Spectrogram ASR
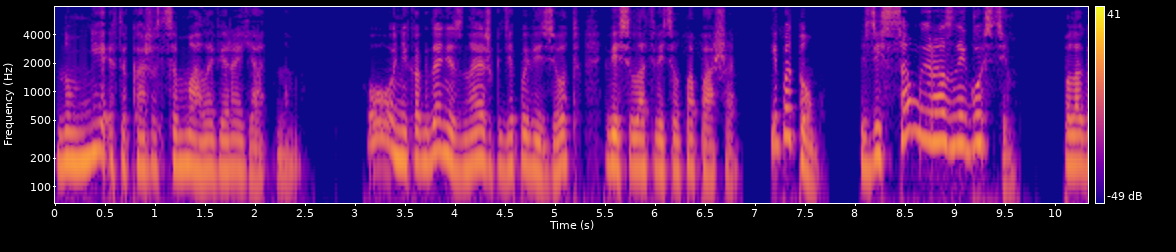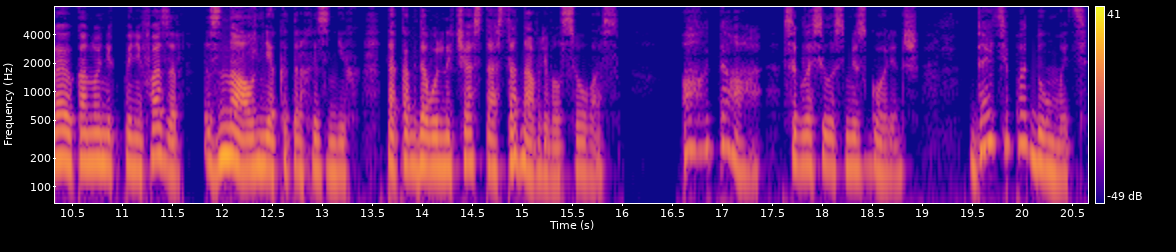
«но мне это кажется маловероятным». «О, никогда не знаешь, где повезет», — весело ответил папаша. «И потом, здесь самые разные гости. Полагаю, каноник Пеннифазер знал некоторых из них, так как довольно часто останавливался у вас». «Ах, да», — согласилась мисс Горинж. «Дайте подумать.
